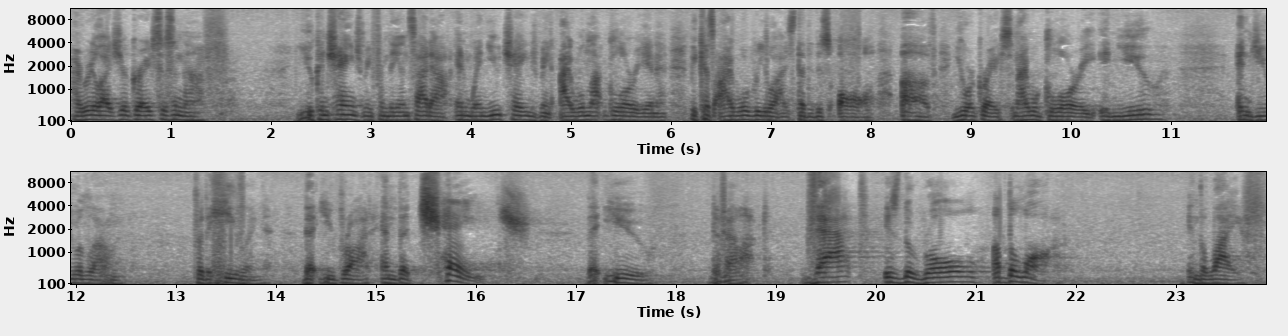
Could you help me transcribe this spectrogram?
I realize your grace is enough. You can change me from the inside out. And when you change me, I will not glory in it because I will realize that it is all of your grace. And I will glory in you and you alone for the healing that you brought and the change that you developed. That is the role of the law in the life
